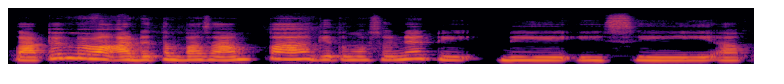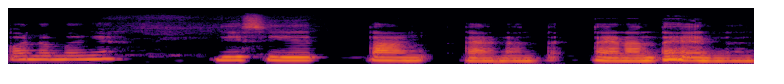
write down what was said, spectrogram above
tapi memang ada tempat sampah gitu. Maksudnya di diisi apa namanya di si tang tenan tenan tenan.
